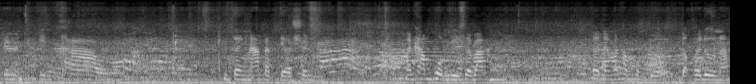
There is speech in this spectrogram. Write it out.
เดี๋ยวหนูจะกินข้าวมีแต่งหน้าแบบเดียวเช่น มันทำผมอยู่ใช่ปะตอนนี้มันทำผมอยู่เดี๋ยวค่อยดูนะ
